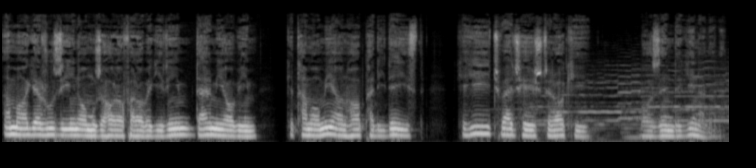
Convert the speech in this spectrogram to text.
اما اگر روزی این آموزه ها را فرا بگیریم در میابیم که تمامی آنها پدیده است که هیچ وجه اشتراکی با زندگی ندارد.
